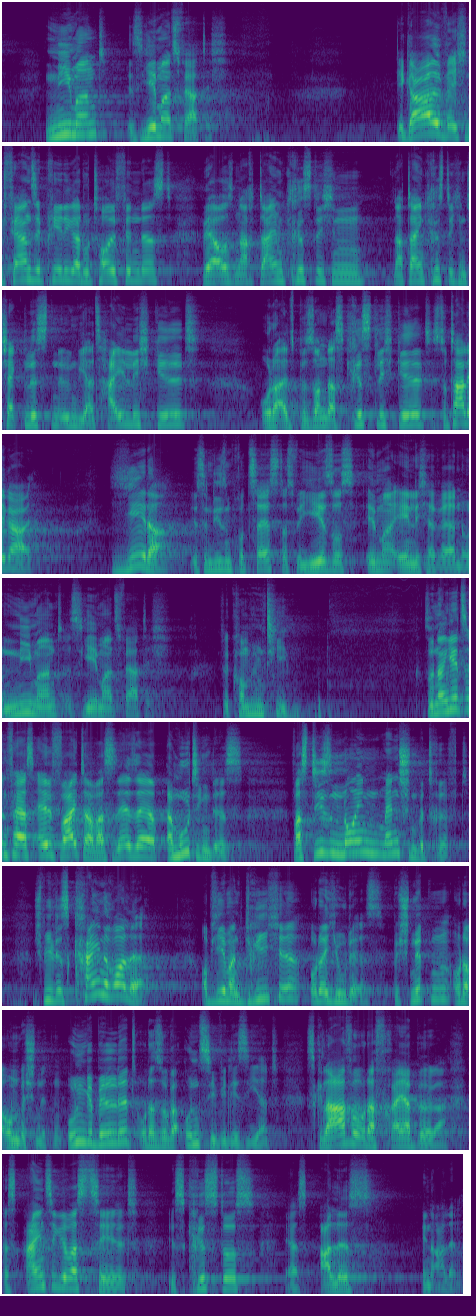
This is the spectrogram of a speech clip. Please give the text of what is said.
Niemand ist jemals fertig. Egal, welchen Fernsehprediger du toll findest, wer aus, nach, deinem christlichen, nach deinen christlichen Checklisten irgendwie als heilig gilt oder als besonders christlich gilt, ist total egal. Jeder ist in diesem Prozess, dass wir Jesus immer ähnlicher werden und niemand ist jemals fertig. Willkommen im Team. So, und dann geht es in Vers 11 weiter, was sehr, sehr ermutigend ist. Was diesen neuen Menschen betrifft, spielt es keine Rolle, ob jemand Grieche oder Jude ist, beschnitten oder unbeschnitten, ungebildet oder sogar unzivilisiert, Sklave oder freier Bürger. Das Einzige, was zählt, ist Christus. Er ist alles in allen.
